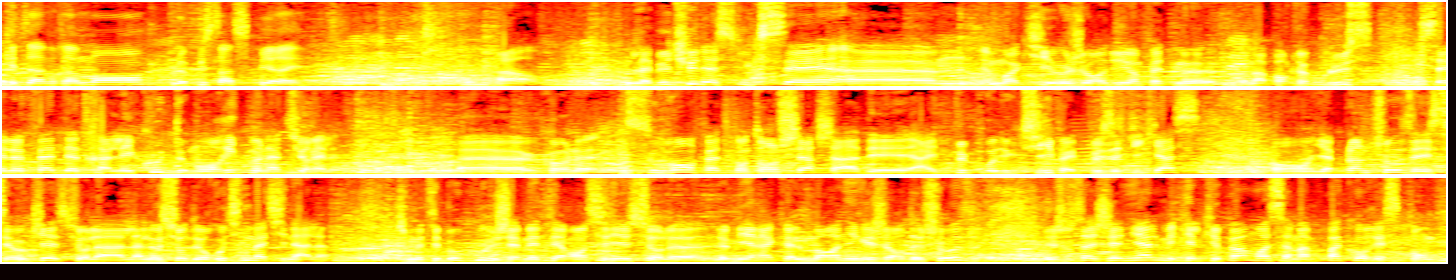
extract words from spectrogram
qui t'a vraiment le plus inspiré? Alors, l'habitude à succès, euh, moi qui aujourd'hui en fait m'apporte le plus, c'est le fait d'être à l'écoute de mon rythme naturel. Euh, souvent en fait, quand on cherche à, être plus productif, à être plus efficace, il y a plein de choses et c'est ok sur la, notion de routine matinale. Je m'étais beaucoup, jamais été renseigné sur le, miracle morning et ce genre de choses. Et je trouve ça génial, mais quelque part, moi, ça m'a pas correspondu.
